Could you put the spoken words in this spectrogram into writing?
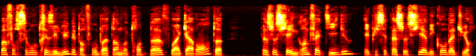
pas forcément très élevé, mais parfois on peut atteindre 39 ou un 40. C'est associé à une grande fatigue, et puis c'est associé à des courbatures,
